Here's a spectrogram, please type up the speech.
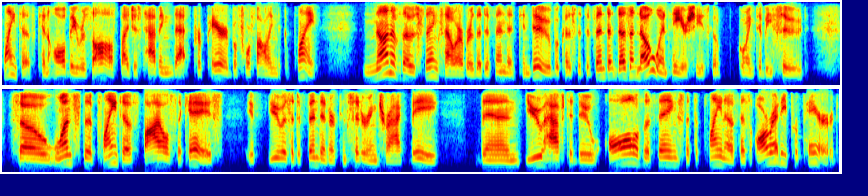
plaintiff can all be resolved by just having that prepared before filing the complaint. None of those things, however, the defendant can do because the defendant doesn't know when he or she is going to be sued. So once the plaintiff files the case, if you as a defendant are considering track B, then you have to do all of the things that the plaintiff has already prepared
